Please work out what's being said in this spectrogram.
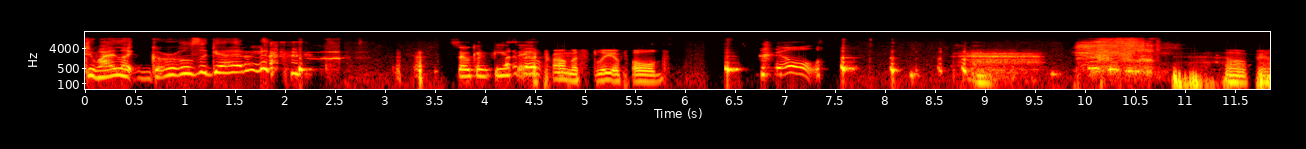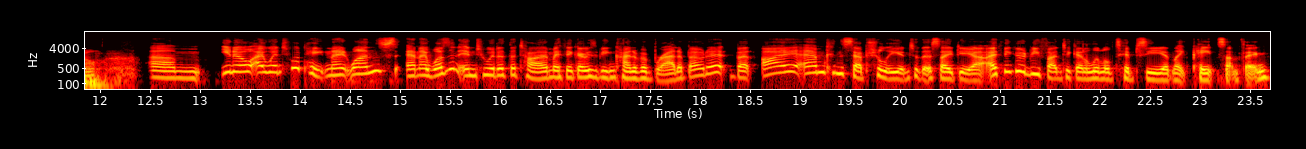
do I like girls again? So confusing. I about- promised Leopold. Bill. Oh, Bill. Um, you know, I went to a paint night once and I wasn't into it at the time. I think I was being kind of a brat about it, but I am conceptually into this idea. I think it would be fun to get a little tipsy and like paint something.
